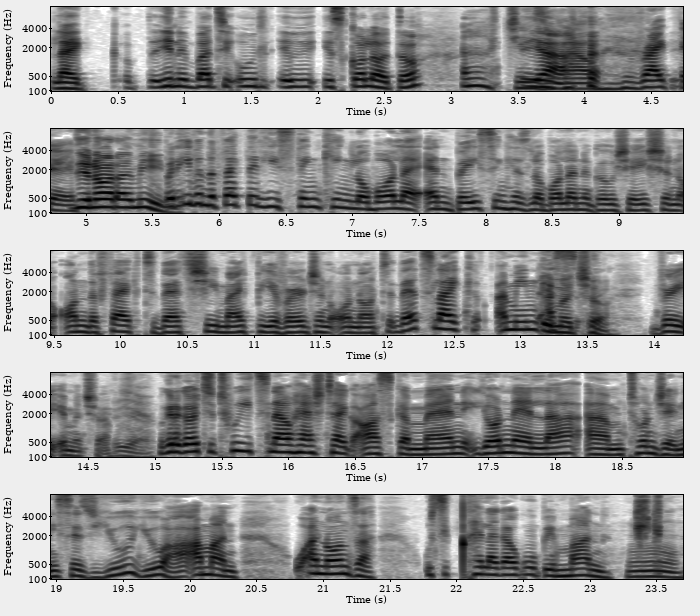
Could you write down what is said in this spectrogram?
like yini bathi u- i- iskoloto. Oh, jeez, Yeah. wow. right there. Do you know what I mean? But even the fact that he's thinking lobola and basing his lobola negotiation on the fact that she might be a virgin or not, that's like, I mean, us- Immature. very immature. Yeah. We're going to go to tweets now. Hashtag ask a man. Yonela um, Tonjeni says, You, you are a man. Anonza. usiqhela kakubi man mm,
